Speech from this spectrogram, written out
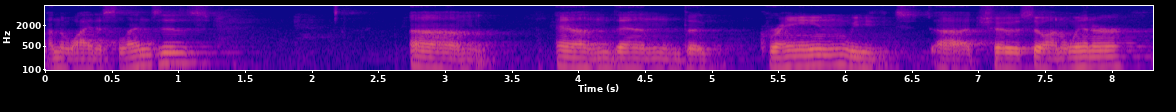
on the widest lenses. Um, and then the grain we uh, chose, so on winter,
